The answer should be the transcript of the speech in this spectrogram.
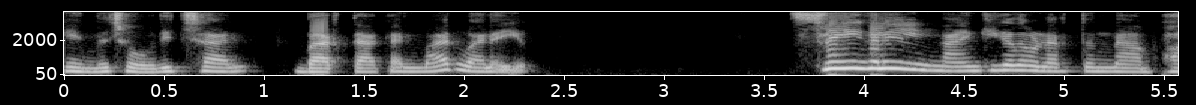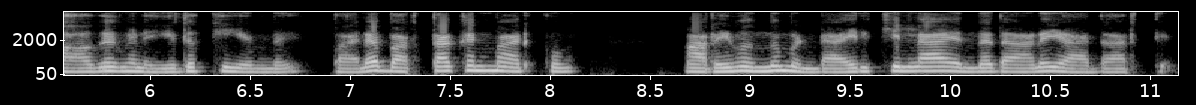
എന്ന് ചോദിച്ചാൽ ഭർത്താക്കന്മാർ വലയും. സ്ത്രീകളിൽ ലൈംഗികത ഉണർത്തുന്ന ഭാഗങ്ങൾ ഏതൊക്കെയെന്ന് പല ഭർത്താക്കന്മാർക്കും അറിവൊന്നും ഉണ്ടായിരിക്കില്ല എന്നതാണ് യാഥാർത്ഥ്യം.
